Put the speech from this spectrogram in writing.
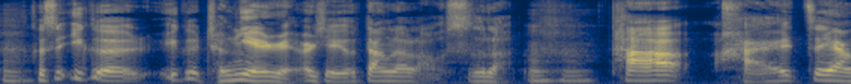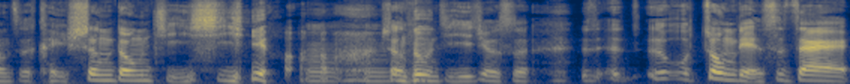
嗯，可是一个一个成年人，而且又当了老师了，嗯，他。还这样子可以声东击西，声东击西就是，呃，重点是在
